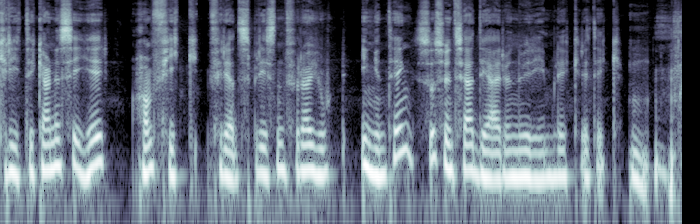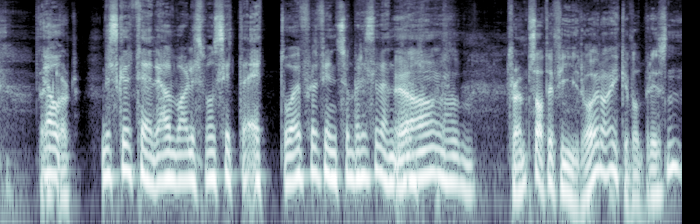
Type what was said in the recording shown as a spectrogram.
kritikerne sier han fikk fredsprisen for å ha gjort ingenting, så syns jeg det er en urimelig kritikk. Mm. Ja, Hvis kriteriet var liksom å sitte ett år, for det finnes jo presidenter. Ja, Trump satt i fire år og har ikke fått prisen.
